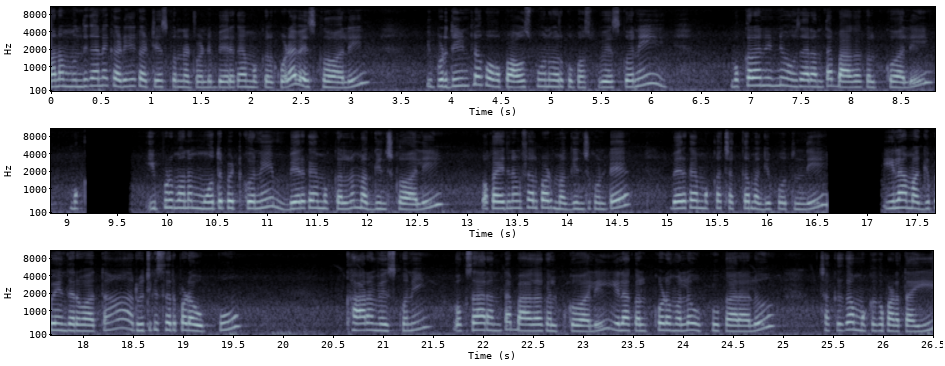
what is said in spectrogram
మనం ముందుగానే కడిగి కట్ చేసుకున్నటువంటి బీరకాయ ముక్కలు కూడా వేసుకోవాలి. ఇప్పుడు దీంట్లోకి ఒక పావు స్పూన్ వరకు పసుపు వేసుకొని ముక్కలన్నింటినీ ఒకసారి అంతా బాగా కలుపుకోవాలి. ముక్క ఇప్పుడు మనం మూత పెట్టుకొని బీరకాయ ముక్కలను మగ్గించుకోవాలి. ఒక ఐదు నిమిషాల పాటు మగ్గించుకుంటే బీరకాయ ముక్క చక్కగా మగ్గిపోతుంది. ఇలా మగ్గిపోయిన తర్వాత రుచికి సరిపడా ఉప్పు కారం వేసుకొని ఒకసారి అంతా బాగా కలుపుకోవాలి. ఇలా కలుపుకోవడం వల్ల ఉప్పు కారాలు చక్కగా ముక్కకు పడతాయి.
